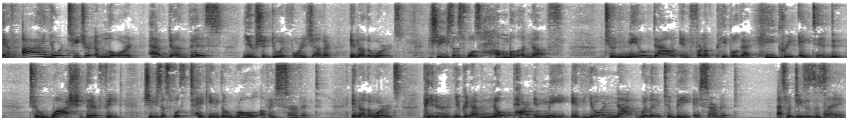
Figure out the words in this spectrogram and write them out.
If I, your teacher and Lord, have done this, you should do it for each other. In other words, Jesus was humble enough to kneel down in front of people that he created to wash their feet. Jesus was taking the role of a servant. In other words, Peter, you can have no part in me if you're not willing to be a servant. That's what Jesus is saying.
